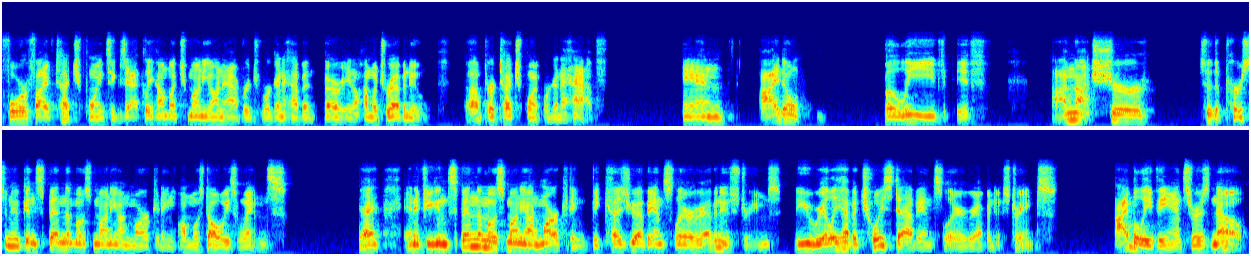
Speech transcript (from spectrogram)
four or five touch points, exactly how much money on average we're going to have, or you know how much revenue uh, per touch point we're going to have. And I don't believe if I'm not sure. So the person who can spend the most money on marketing almost always wins. Okay. And if you can spend the most money on marketing because you have ancillary revenue streams, do you really have a choice to have ancillary revenue streams? I believe the answer is no.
